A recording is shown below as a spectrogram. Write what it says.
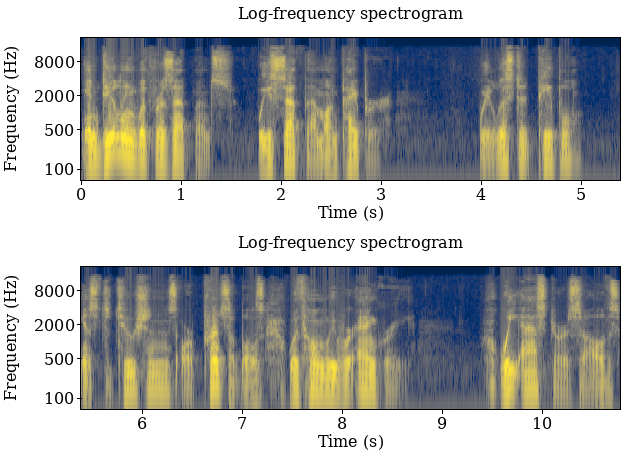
In dealing with resentments, we set them on paper. We listed people, institutions, or principles with whom we were angry we asked ourselves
